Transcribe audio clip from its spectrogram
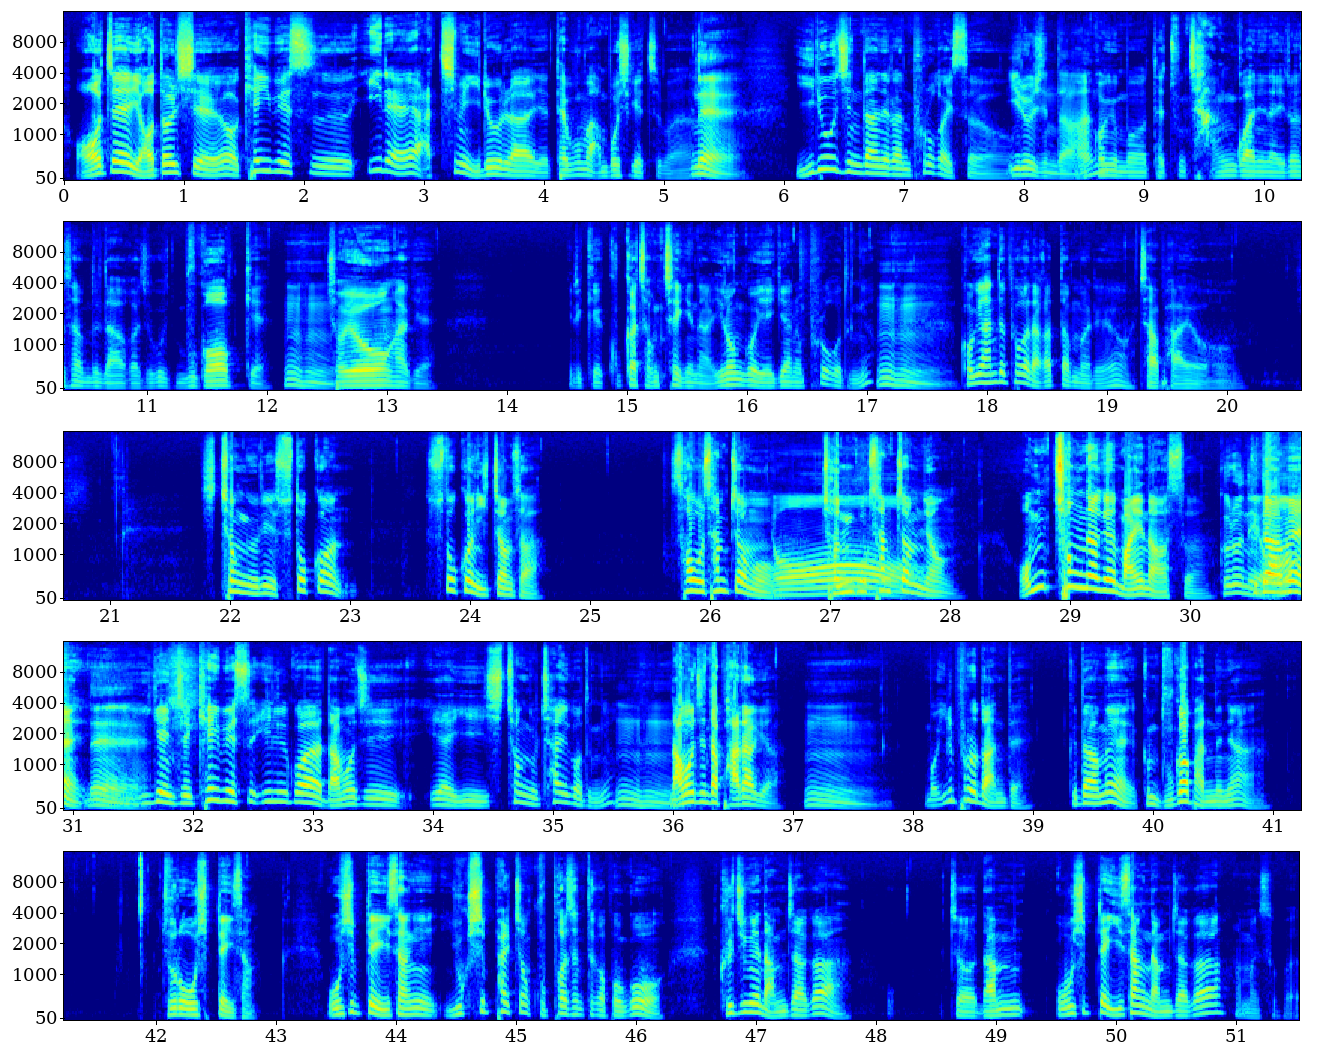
어제 8시에요. KBS 1에 아침에 일요일 날 대부분 안 보시겠지만 네. 일요 진단이라는 프로가 있어요. 일요 진단. 어, 거기 뭐 대충 장관이나 이런 사람들 나와가지고 무겁게 음흠. 조용하게 이렇게 국가 정책이나 이런 거 얘기하는 프로거든요. 음흠. 거기 한 대표가 나갔단 말이에요. 자 봐요. 시청률이 수도권 수도권 2.4, 서울 3.5, 어. 전국 3.0 엄청나게 많이 나왔어요. 그러네요. 그다음에 네. 이게 이제 KBS 1과 나머지의 이 시청률 차이거든요. 음흠. 나머지는 다 바닥이야. 음. 뭐 1%도 안 돼. 그다음에 그럼 누가 받느냐? 주로 50대 이상. 50대 이상이 68.9%가 보고 그 중에 남자가 저 남 50대 이상 남자가 한번 있어 봐라.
